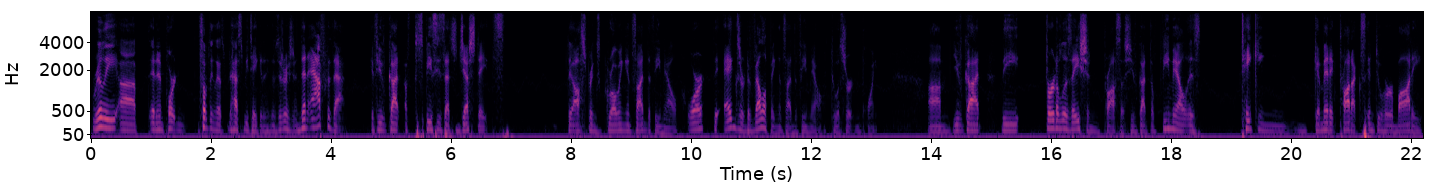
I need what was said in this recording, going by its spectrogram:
really uh, an important something that has to be taken into consideration. And then after that, if you've got a species that's gestates, the offspring's growing inside the female, or the eggs are developing inside the female to a certain point. Um, you've got the fertilization process. You've got the female is taking gametic products into her body.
